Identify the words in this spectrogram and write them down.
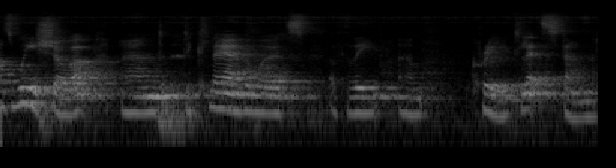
as we show up and declare the words of the um, creed, let's stand.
